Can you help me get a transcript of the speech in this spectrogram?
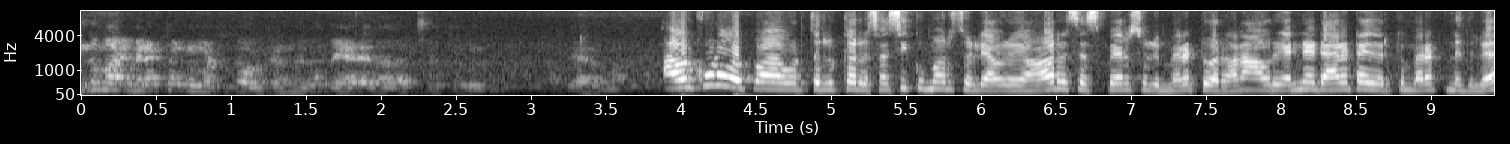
இந்த மாதிரி மிரட்டல்கள் மட்டும்தான் வேற ஏதாவது அச்சுறுத்தல்கள் அவர் கூட ஒரு ஒருத்தர் இருக்காரு சசிகுமார் சொல்லி அவர் ஆர்எஸ்எஸ் பேரை சொல்லி மிரட்டுவார். ஆனால் அவர் என்ன டேரெக்டாக இது வரைக்கும் மிரட்டினதில்ல.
